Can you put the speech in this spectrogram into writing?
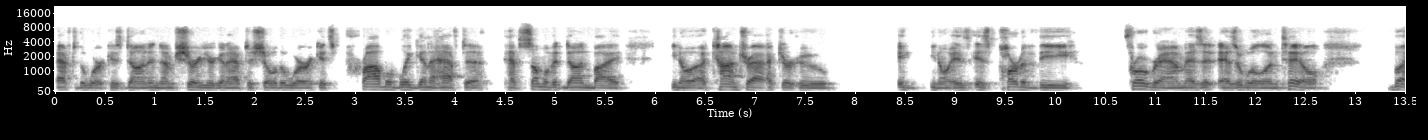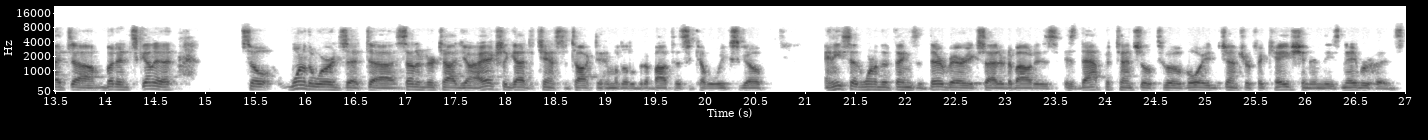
after the work is done. And I'm sure you're going to have to show the work. It's probably going to have to have some of it done by, you know, a contractor who, you know, is is part of the program as it as it will entail. But um, but it's going to. So one of the words that uh, Senator Todd Young, I actually got the chance to talk to him a little bit about this a couple weeks ago, and he said one of the things that they're very excited about is is that potential to avoid gentrification in these neighborhoods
